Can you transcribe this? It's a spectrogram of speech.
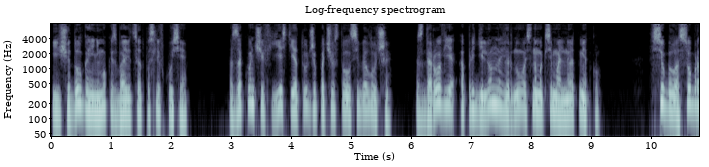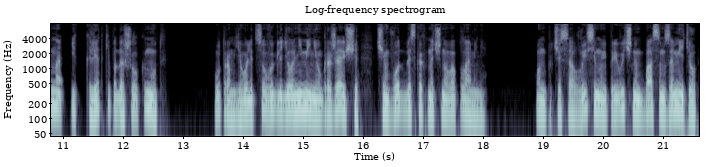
и еще долго я не мог избавиться от послевкусия. Закончив есть, я тут же почувствовал себя лучше. Здоровье определенно вернулось на максимальную отметку. Все было собрано, и к клетке подошел Кнут. Утром его лицо выглядело не менее угрожающе, чем в отблесках ночного пламени. Он почесал лысину и привычным басом заметил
